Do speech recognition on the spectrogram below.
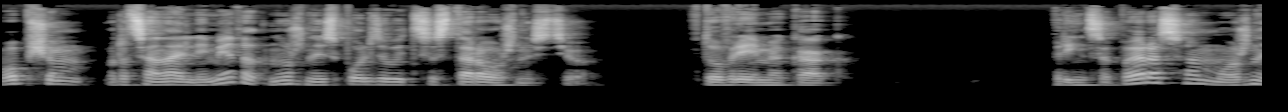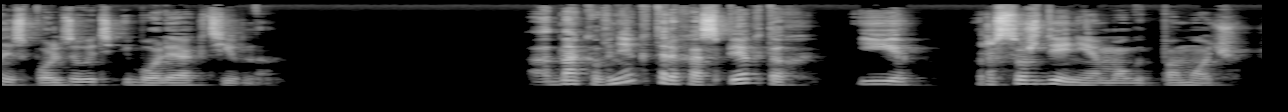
В общем, рациональный метод нужно использовать с осторожностью, в то время как принцип Эроса можно использовать и более активно. Однако в некоторых аспектах и рассуждения могут помочь.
